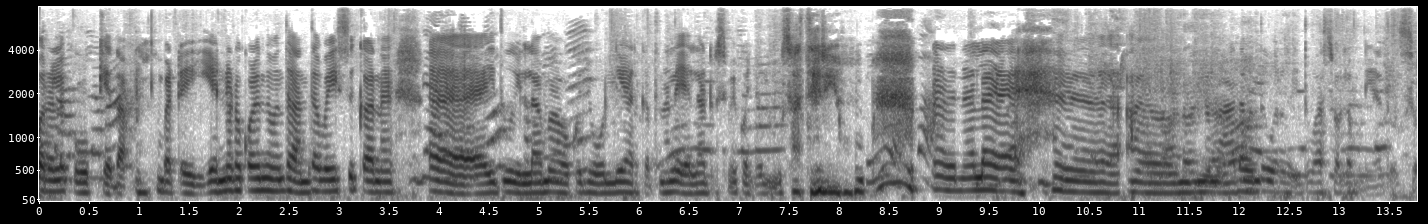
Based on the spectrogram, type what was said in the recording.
ஓரளவுக்கு ஓகே தான். பட் என்னோடய குழந்தை வந்து அந்த வயசுக்கான இதுவும் இல்லாமல் அவள் கொஞ்சம் ஒல்லியாக இருக்கிறதுனால எல்லா ட்ரெஸ்ஸுமே கொஞ்சம் லூஸாக தெரியும். அதனால் நம்ம அதை வந்து ஒரு இதுவாக சொல்ல முடியாது. ஸோ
